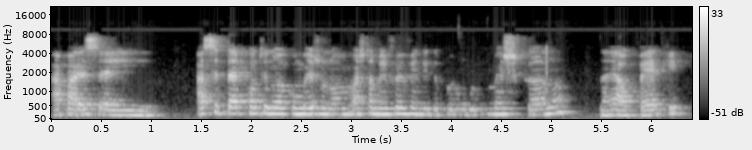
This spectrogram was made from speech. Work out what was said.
Aparece aí A Citep continua com o mesmo nome, mas também foi vendida por um grupo mexicano, né, Alpec,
